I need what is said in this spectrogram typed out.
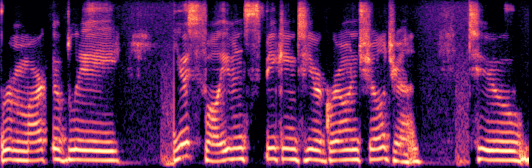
remarkably useful, even speaking to your grown children, to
